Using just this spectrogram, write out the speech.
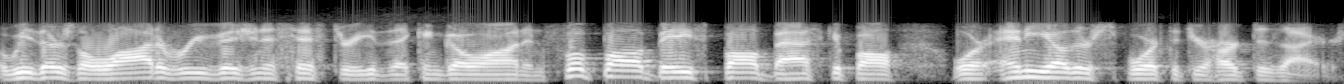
we, there's a lot of revisionist history that can go on in football, baseball, basketball, or any other sport that your heart desires.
